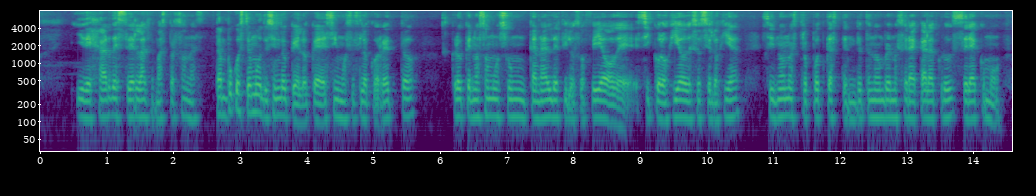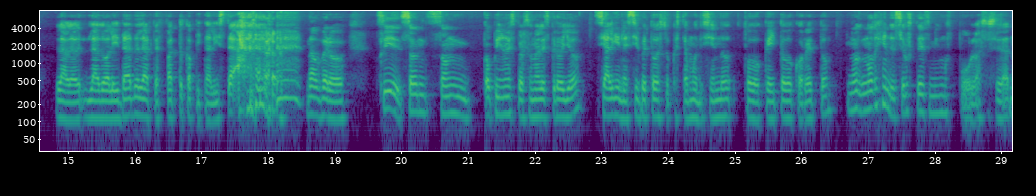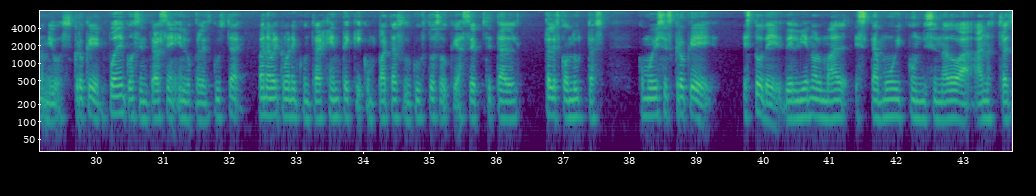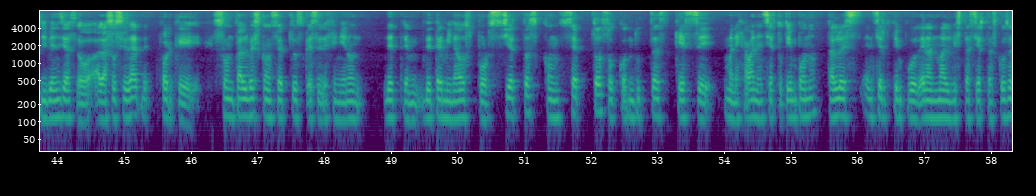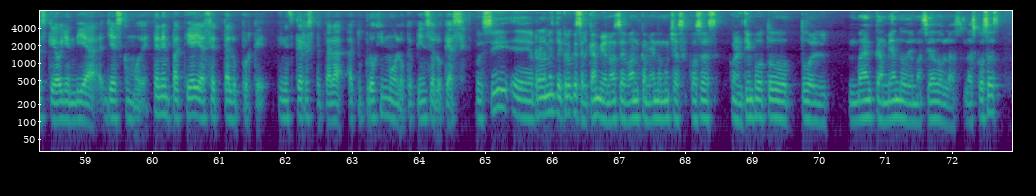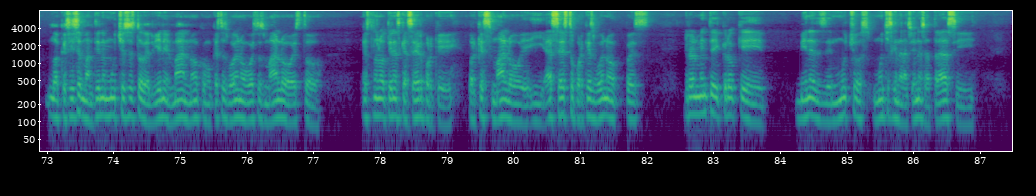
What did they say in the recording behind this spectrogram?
y dejar de ser las demás personas. Tampoco estemos diciendo que lo que decimos es lo correcto. Creo que no somos un canal de filosofía o de psicología o de sociología. sino nuestro podcast tendría tu nombre, no será Cara Cruz, sería como la, la dualidad del artefacto capitalista. no, pero sí, son, son opiniones personales, creo yo. Si a alguien le sirve todo esto que estamos diciendo, todo ok, todo correcto. No, no dejen de ser ustedes mismos por la sociedad, amigos. Creo que pueden concentrarse en lo que les gusta van a ver que van a encontrar gente que comparta sus gustos o que acepte tal, tales conductas. Como dices, creo que esto de, del bien o el mal está muy condicionado a, nuestras vivencias o a la sociedad, porque son tal vez conceptos que se definieron determinados por ciertos conceptos o conductas que se manejaban en cierto tiempo, ¿no? Tal vez en cierto tiempo eran mal vistas ciertas cosas que hoy en día ya es como de ten empatía y acéptalo porque tienes que respetar a, tu prójimo lo que piensa o lo que hace. Pues sí, eh, realmente creo que es el cambio, ¿no? Se van cambiando muchas cosas con el tiempo, todo, todo el, van cambiando demasiado las, las cosas. Lo que sí se mantiene mucho es esto del bien y el mal, ¿no? Como que esto es bueno o esto es malo o esto esto no lo tienes que hacer porque, porque es malo y haz esto porque es bueno, pues realmente creo que viene desde muchos, muchas generaciones atrás y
